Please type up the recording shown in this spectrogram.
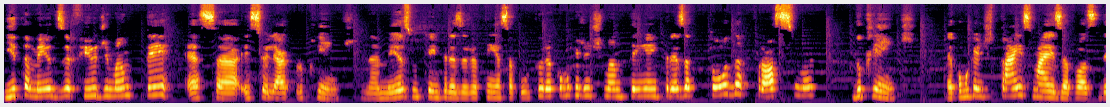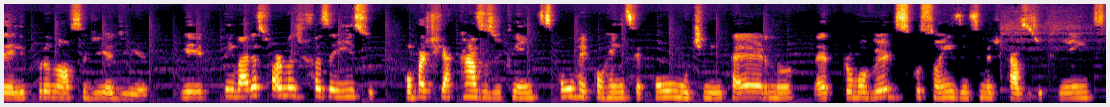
E também o desafio de manter essa, esse olhar para o cliente, né? Mesmo que a empresa já tenha essa cultura, como que a gente mantém a empresa toda próxima do cliente. É como que a gente traz mais a voz dele para o nosso dia a dia. E tem várias formas de fazer isso. Compartilhar casos de clientes com recorrência com o time interno, né? promover discussões em cima de casos de clientes,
